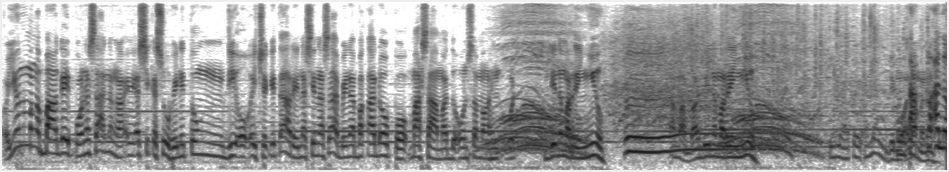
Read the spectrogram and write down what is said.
O yun ang mga bagay po na sana nga eh, asikasuhin itong DOH Secretary na sinasabi na baka daw po masama doon sa mga hin- hindi na ma-renew. Tama ba? Hindi na ma-renew. Hindi natin alam. Hindi mo alam, ano? ano,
